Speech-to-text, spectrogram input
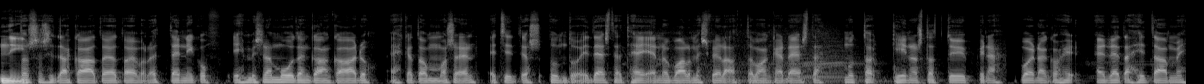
Niin. tuossa sitä kaatoi ja toivon, että ei niinku ihmisillä muutenkaan kaadu ehkä tommoseen. Että sit jos tuntuu itsestä, että hei en ole valmis vielä ottamaan kädestä, mutta kiinnostaa tyyppinä, voidaanko hi- edetä hitaammin,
